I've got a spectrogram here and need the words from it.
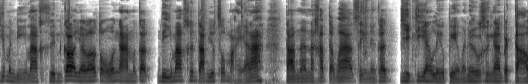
ที่มันดีมากขึ้น ก็ยอมรับตรงว่างานมันก็ดีมากขึ้นตามยุคสมัยอะนะตามนั้นนะครับ แต่ว่าสิ่งหนึ่งก็ยิงที่ยังเหลวเปลี่ยนมาเดิมก็คืองานแบ็กกราว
